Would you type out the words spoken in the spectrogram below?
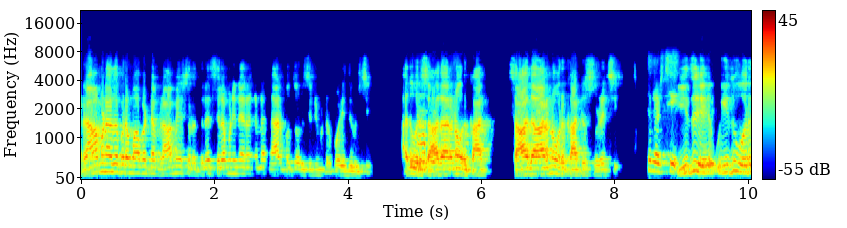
ராமநாதபுரம் மாவட்டம் ராமேஸ்வரத்துல சில மணி நேரங்கள்ல நாற்பத்தோரு சென்டிமீட்டர் பொழிந்து விடுச்சு. அது ஒரு. சாதாரண ஒரு கா சாதாரண ஒரு காற்று சுழற்சி. இது இது ஒரு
